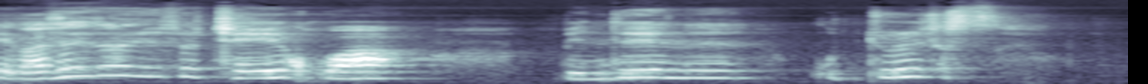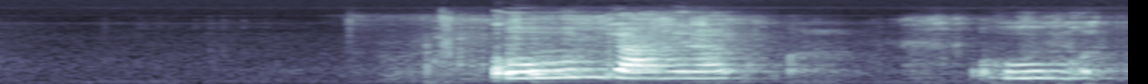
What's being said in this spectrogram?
내가 세상에서 제일 고와. 민들레는 우쭐해졌어요. 고운 게 아니라 고운 것.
